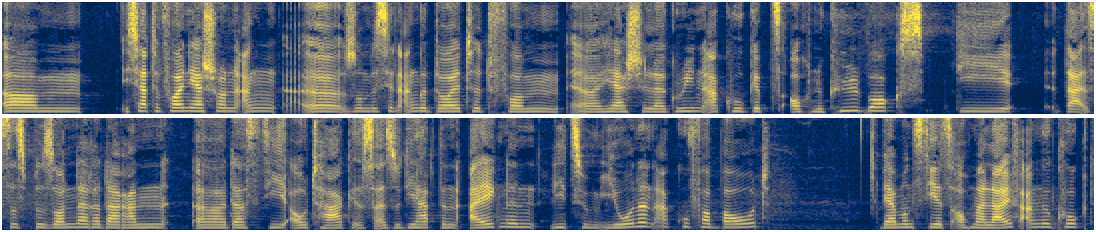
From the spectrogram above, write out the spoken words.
Ähm, ich hatte vorhin ja schon an, äh, so ein bisschen angedeutet, vom äh, Hersteller Green Akku gibt's auch eine Kühlbox, die da ist das Besondere daran, äh, dass die autark ist. Also die hat einen eigenen Lithium-Ionen-Akku verbaut. Wir haben uns die jetzt auch mal live angeguckt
